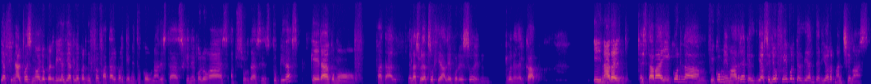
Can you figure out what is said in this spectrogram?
Y al final, pues no, lo perdí. El día que lo perdí fue fatal porque me tocó una de estas ginecólogas absurdas, estúpidas, que era como fatal en la seguridad social, ¿eh? por eso, en, bueno, en el CAP. Y nada, estaba ahí con la, fui con mi madre aquel día, o sea, yo fui porque el día anterior manché más.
